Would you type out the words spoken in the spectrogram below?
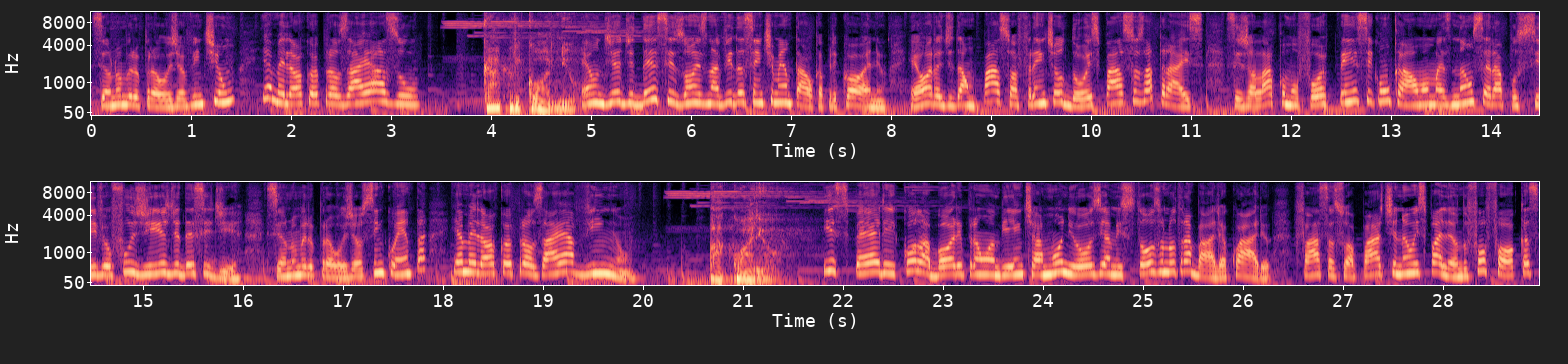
Seu número para hoje é o 21 e a melhor cor para usar é a azul. Capricórnio. É um dia de decisões na vida sentimental, Capricórnio. É hora de dar um passo à frente ou dois passos atrás. Seja lá como for, pense com calma, mas não será possível fugir de decidir. Seu número para hoje é o 50 e a melhor cor para usar é a vinho. Aquário. Espere e colabore para um ambiente harmonioso e amistoso no trabalho, Aquário. Faça sua parte não espalhando fofocas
